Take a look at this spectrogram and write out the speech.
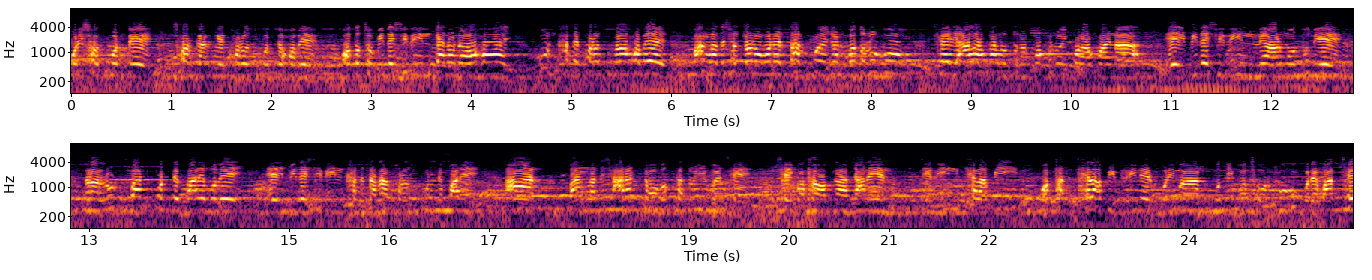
পরিশোধ করতে সরকারকে খরচ করতে হবে। অথচ বিদেশি ঋণ কেন নেওয়া হয়? খাতে খরচ করা হবে। বাংলাদেশের জনগণের তার প্রয়োজন কতটুকু, সেই আলাপ আলোচনা কখনোই করা হয় না। এই বিদেশি ঋণ নেওয়ার মধ্য দিয়ে তারা লুটপাট করতে পারে বলে এই বিদেশি ঋণ খাতে তারা খরচ করতে পারে। আর বাংলাদেশে আরেকটা অবস্থা তৈরি হয়েছে, সেই কথা আপনারা জানেন যে ঋণ খেলাপি, অর্থাৎ খেলাপি ঋণের পরিমাণ প্রতি বছর বহু করে বাড়ছে।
